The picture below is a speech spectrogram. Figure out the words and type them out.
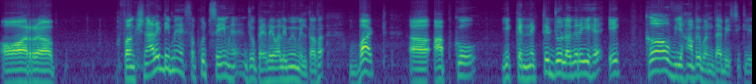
और फंक्शनैलिटी में सब कुछ सेम है, जो पहले वाले में मिलता था। बट आपको ये कनेक्टेड जो लग रही है, एक कर्व यहाँ पे बनता है basically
